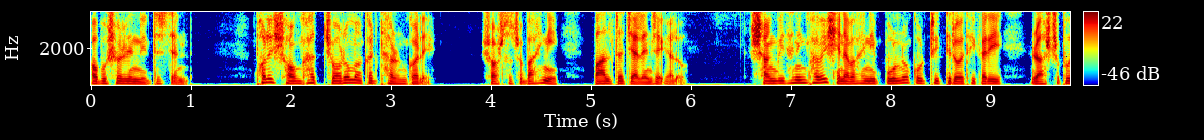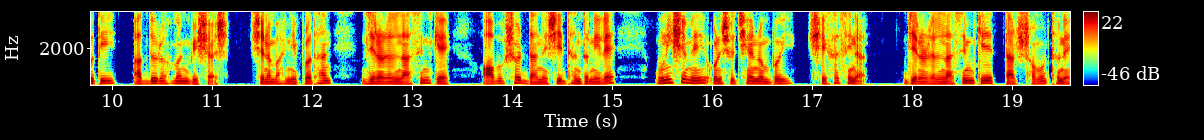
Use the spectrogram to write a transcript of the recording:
অবসরের নির্দেশ দেন। ফলে সংঘাত চরম আকার ধারণ করে। সশস্ত্র বাহিনী পাল্টা চ্যালেঞ্জে গেল। সাংবিধানিকভাবে সেনাবাহিনী পূর্ণ কর্তৃত্বের অধিকারী রাষ্ট্রপতি আব্দুর রহমান বিশ্বাস সেনাবাহিনী প্রধান জেনারেল নাসিমকে অবসর দানের সিদ্ধান্ত নিলে উনিশে মে উনিশশো ছিয়ানব্বই শেখ হাসিনা, জেনারেল নাসিমকে তার সমর্থনে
